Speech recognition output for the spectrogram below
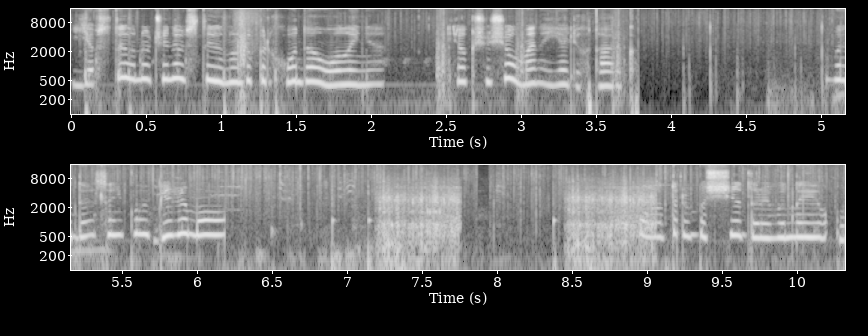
Я встигну чи не встигну до приходу оленя. Якщо що, в мене є ліхтарик. Видесенько біжимо. Але треба ще деревини у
